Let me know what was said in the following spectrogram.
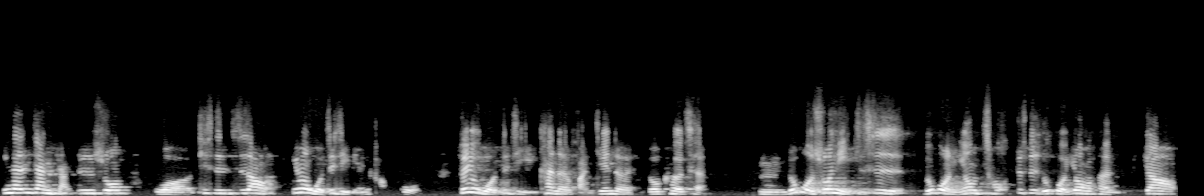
应该是这样讲，就是说我其实知道，因为我自己联考过，所以我自己看了坊间的很多课程，嗯，如果说你只是如果你用抽，就是如果用很比较。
